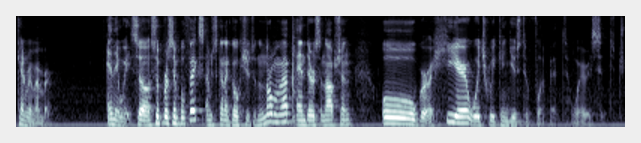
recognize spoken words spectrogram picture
Can't remember. Anyway, so super simple fix. I'm just going to go here to the normal map and there's an option over here, which we can use to flip it. Where is it?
